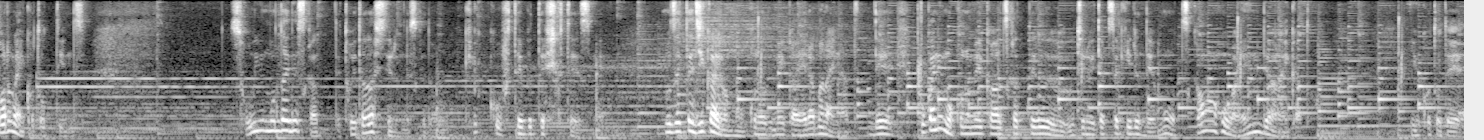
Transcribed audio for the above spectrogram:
わらないことって言うんです。そういう問題ですかって問いただしてるんですけど結構ふてぶてしくてですね。もう絶対次回はもうこのメーカー選ばないなとで他にもこのメーカーを使ってるうちの委託先いるんでもう使わん方がええんではないかということで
